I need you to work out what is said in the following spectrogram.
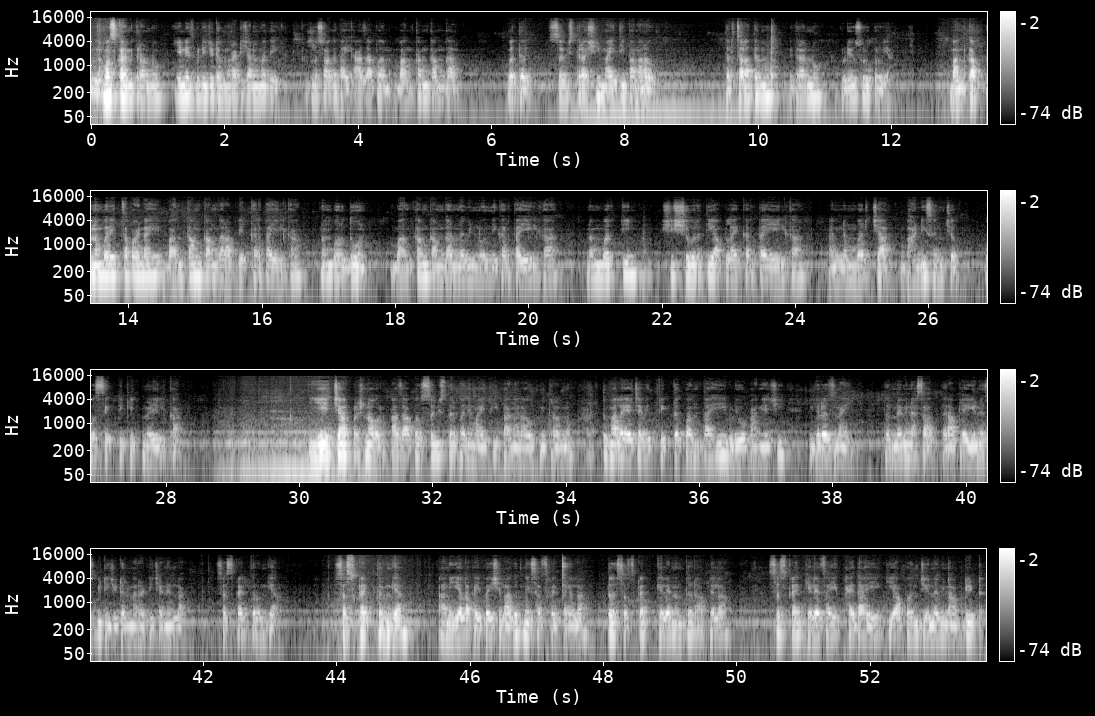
नमस्कार मित्रांनो N S B digital Marathi चॅनलमध्ये आपलं स्वागत आहे. आज आपण बांधकाम कामगारबद्दल सविस्तर अशी माहिती पाहणार आहोत. तर चला तर मग मित्रांनो व्हिडिओ सुरू करूया. बांधकाम नंबर एकचा पॉईंट आहे बांधकाम कामगार अपडेट करता येईल का? नंबर दोन बांधकाम कामगार नवीन नोंदणी करता येईल का? नंबर तीन शिष्यवृत्ती अप्लाय करता येईल का? आणि नंबर चार भांडी संच व सेफ्टी किट मिळेल का? ये चार प्रश्नावर आज आपण सविस्तरपणे माहिती पाहणार आहोत मित्रांनो. तुम्हाला याच्या व्यतिरिक्त कोणताही व्हिडिओ पाहण्याची गरज नाही. तर नवीन असाल तर आपल्या N S B digital Marathi चॅनलला सबस्क्राईब करून घ्या. सबस्क्राईब करून घ्या आणि याला काही पैसे लागत नाही सबस्क्राईब करायला तर सबस्क्राईब केल्यानंतर आपल्याला सबस्क्राईब केल्याचा एक फायदा आहे की आपण जे नवीन अपडेट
